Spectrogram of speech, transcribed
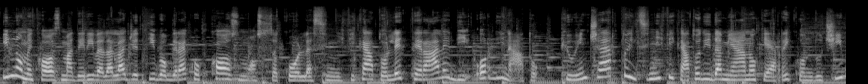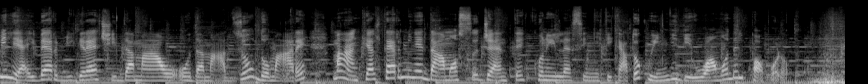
Il nome Cosma deriva dall'aggettivo greco cosmos col significato letterale di ordinato. Più incerto il significato di Damiano che è riconducibile ai verbi greci damao o damazzo, domare, ma anche al termine damos, gente, con il significato quindi di uomo del popolo.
